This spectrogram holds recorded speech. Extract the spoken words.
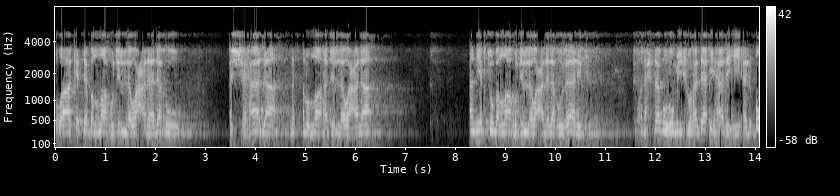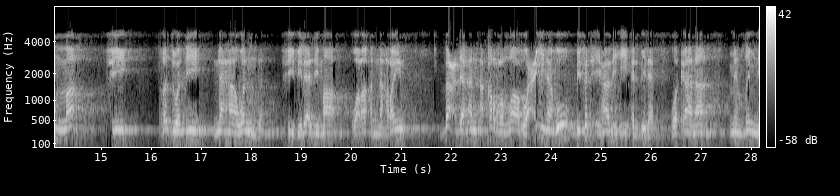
وكتب الله جل وعلا له الشهادة. نسأل الله جل وعلا أن يكتب الله جل وعلا له ذلك ونحسبه من شهداء هذه الأمة في غزوة نهاوند في بلاد ما وراء النهرين. بعد أن أقر الله عينه بفتح هذه البلاد وكان من ضمن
